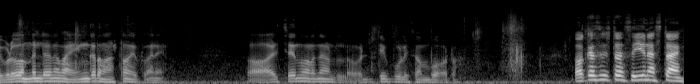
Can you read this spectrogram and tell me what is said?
ഇവിടെ വന്നില്ല തന്നെ ഭയങ്കര നഷ്ടമായി പോനെ കാഴ്ച എന്ന് പറഞ്ഞാണ്ടല്ലോ അടിപൊളി സംഭവം കേട്ടോ okay sister see you next time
